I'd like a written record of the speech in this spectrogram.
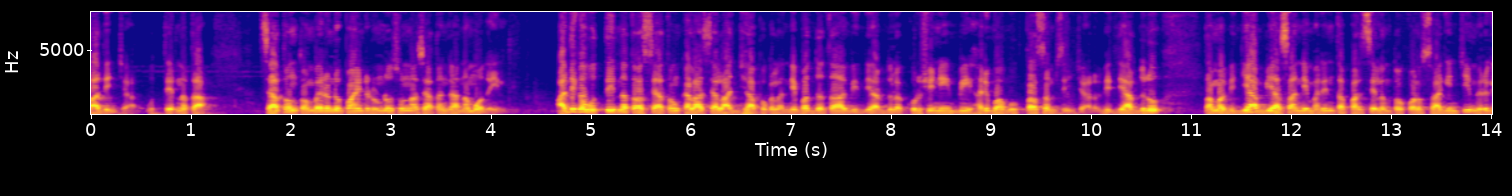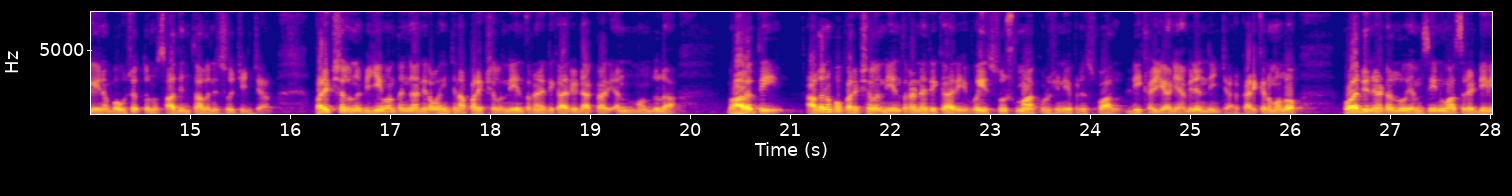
సాధించారు. ఉత్తీర్ణత శాతం తొంభై రెండు పాయింట్ రెండు సున్నా శాతంగా నమోదైంది. అధిక ఉత్తీర్ణత శాతం కళాశాల అధ్యాపకుల నిబద్ధత విద్యార్థుల కృషిని బి హరిబాబు ప్రశంసించారు. విద్యార్థులు తమ విద్యాభ్యాసాన్ని మరింత పరిశీలనతో కొనసాగించి మెరుగైన భవిష్యత్తును సాధించాలని సూచించారు. పరీక్షలను విజయవంతంగా నిర్వహించిన పరీక్షల నియంత్రణ అధికారి డాక్టర్ ఎన్ మంజుల భారతి అదనపు పరీక్షల నియంత్రణ అధికారి వై సుష్మా కృషిని ప్రిన్సిపాల్ డి కళ్యాణి అభినందించారు. కార్యక్రమంలో కోఆర్డినేటర్లు ఎం శ్రీనివాసరెడ్డి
